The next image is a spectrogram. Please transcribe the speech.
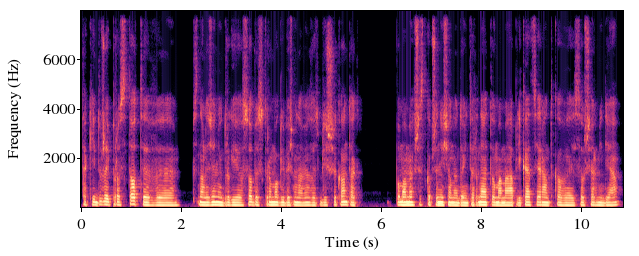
takiej dużej prostoty w znalezieniu drugiej osoby, z którą moglibyśmy nawiązać bliższy kontakt, bo mamy wszystko przeniesione do internetu, mamy aplikacje randkowe i social media.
